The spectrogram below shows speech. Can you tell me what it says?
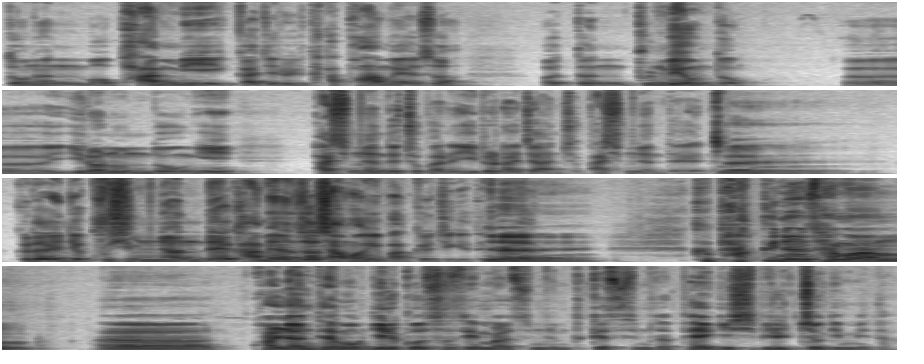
또는 뭐 반미까지를 다 포함해서 어떤 불매 운동 어 이런 운동이 80년대 초반에 일어나지 않죠. 80년대에는. 네. 그러다 이제 90년대 가면서 상황이 바뀌어지게 돼요. 예. 그 바뀌는 상황 어, 관련 대목 읽고 선생님 말씀 좀 듣겠습니다. 121쪽입니다.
